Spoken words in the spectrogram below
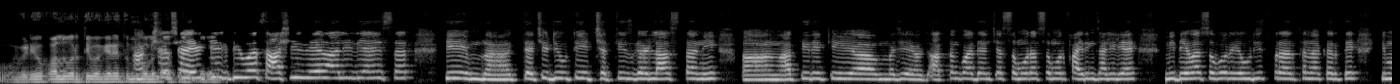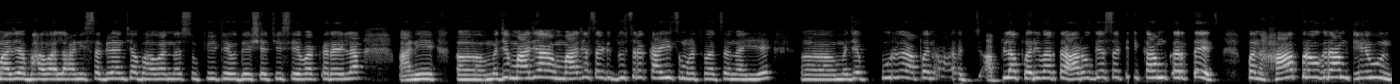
व्हिडिओ कॉलवरती वगैरे तुम्ही बोलत अक्षरशः असाल एक तर. एक दिवस अशी वेळ आलेली आहे सर की अं, त्याची ड्युटी छत्तीसगडला असताना अं, अतिरेकी अं, म्हणजे आतंकवाद्यांच्या समोरासमोर फायरिंग झालेली आहे. मी देवासमोर एवढीच प्रार्थना करते की माझ्या भावाला आणि सगळ्यांच्या भावांना सुखी ठेव देशाची सेवा करायला. आणि अं, म्हणजे माझ्या माझ्यासाठी दुसरं काहीच महत्वाचं नाहीये. अं, म्हणजे पूर्ण आपण अं, आपला परिवार तर आरोग्यासाठी काम करतेच पण हा प्रोग्राम ठेवून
